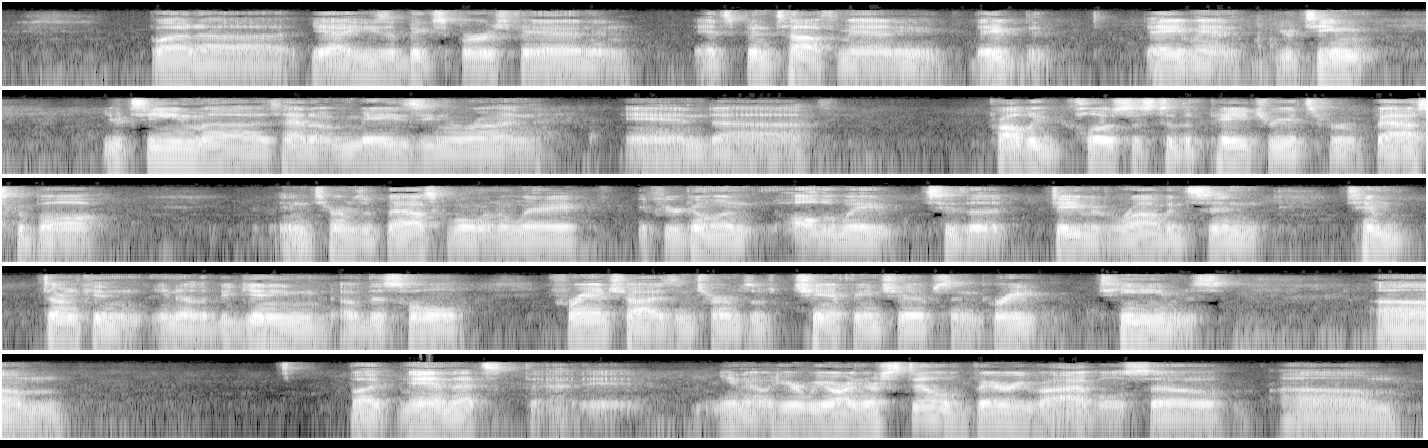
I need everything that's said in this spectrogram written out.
But uh, yeah, he's a big Spurs fan, and it's been tough, man. He, they, hey, man, your team, your team uh, has had an amazing run, and uh, probably closest to the Patriots for basketball in terms of basketball in a way. If you're going all the way to the David Robinson, Tim Duncan, you know, the beginning of this whole franchise in terms of championships and great teams. Um, but man, that's you know here we are, and they're still very viable. So um,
